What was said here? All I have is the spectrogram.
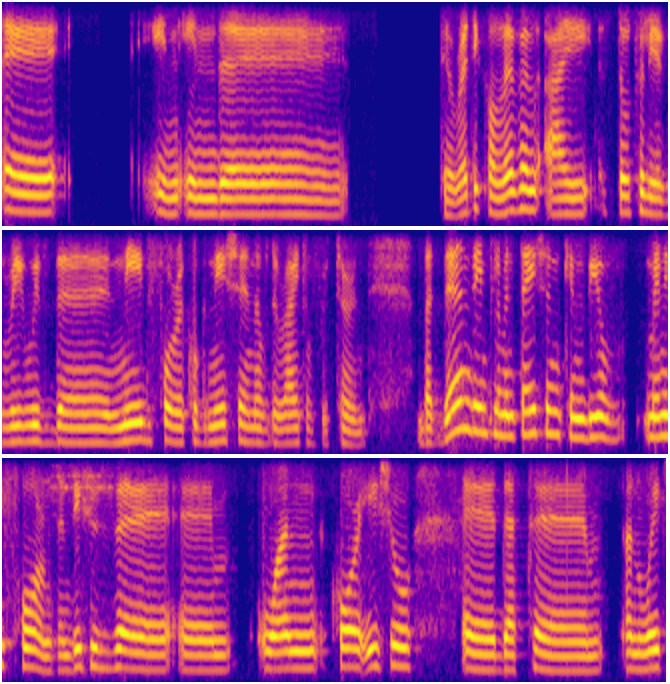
in in the theoretical level, I totally agree with the need for recognition of the right of return. But then the implementation can be of many forms, and this is uh, um, one core issue uh, that um, on which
